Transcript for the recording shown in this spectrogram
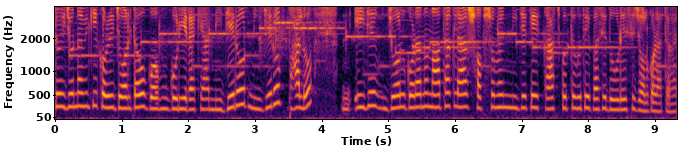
তো এই জন্য আমি কি করি, জলটাও গম- গড়িয়ে রাখি। আর নিজেরও নিজেরও ভালো এই যে জল গড়ানো না থাকলে আর সবসময় নিজেকে কাজ করতে করতে এই পাশে দৌড়ে এসে জল গড়াতে হয়।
